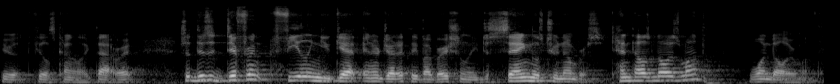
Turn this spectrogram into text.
Here it feels kind of like that, right? So there's a different feeling you get energetically, vibrationally, just saying those two numbers $10,000 a month, $1 a month.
